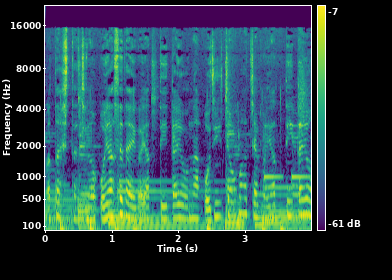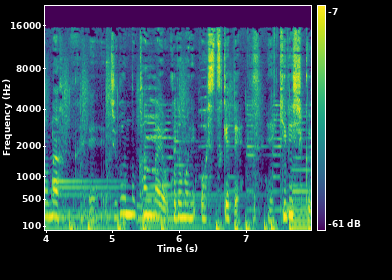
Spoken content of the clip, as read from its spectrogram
私たちの親世代がやっていたようなおじいちゃんおばあちゃんがやっていたような、えー、自分の考えを子供に押し付けて、え厳しく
